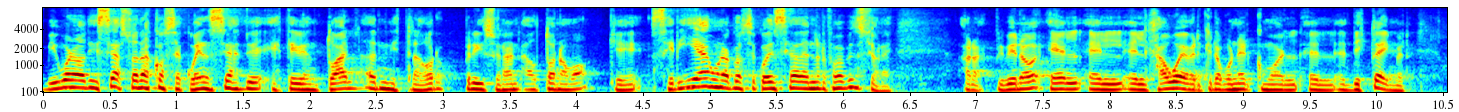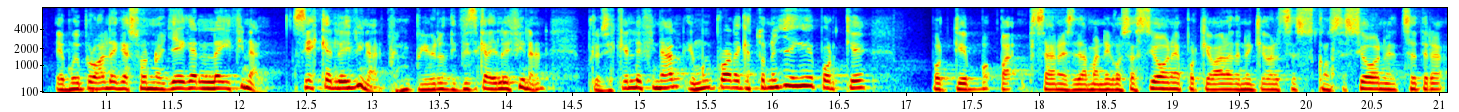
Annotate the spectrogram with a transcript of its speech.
mi buena noticia son las consecuencias de este eventual administrador previsional autónomo, que sería una consecuencia de la reforma de pensiones. Ahora, primero el, el, el however, quiero poner como el, el, disclaimer. Es muy probable que eso no llegue a la ley final. Si es que es ley final. Primero es difícil que haya ley final, pero si es que es ley final, es muy probable que esto no llegue porque, porque se van a necesitar más negociaciones, porque van a tener que verse sus concesiones, etc.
